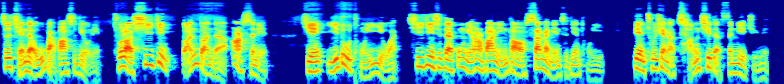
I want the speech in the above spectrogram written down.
之前的五百八十九年。除了西晋短短的二十年间一度统一以外，西晋是在公元二八零到三百年之间统一，便出现了长期的分裂局面。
